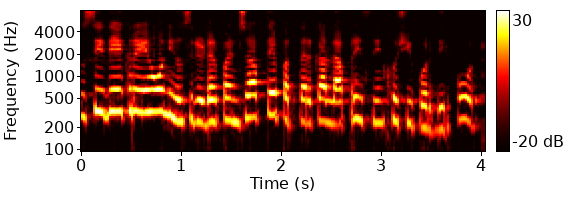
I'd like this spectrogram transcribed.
ਤੁਸੀਂ ਦੇਖ ਰਹੇ ਹੋ ਨਿਊਜ਼ ਰੀਡਰ ਪੰਜਾਬ ਤੇ ਪੱਤਰਕਾਰ ਲਵਪ੍ਰੀਤ ਸਿੰਘ ਖੁਸ਼ੀਪੁਰ ਦੀ ਰਿਪੋਰਟ।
